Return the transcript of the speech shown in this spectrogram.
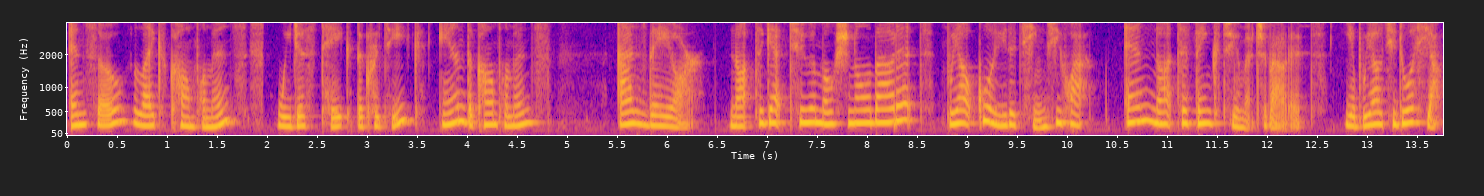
And so, like compliments, we just take the critique and the compliments as they are, not to get too emotional about it，不要过于的情绪化，and not to think too much about it，也不要去多想，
